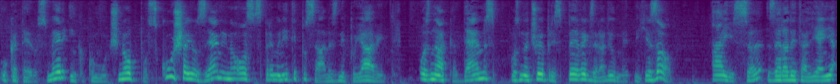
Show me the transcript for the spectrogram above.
v katero smer in kako močno poskušajo zemljino os spremeniti posamezni pojavi. Oznaka DEMS označuje prispevek zaradi umetnih jezov. AIS zaradi taljenja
